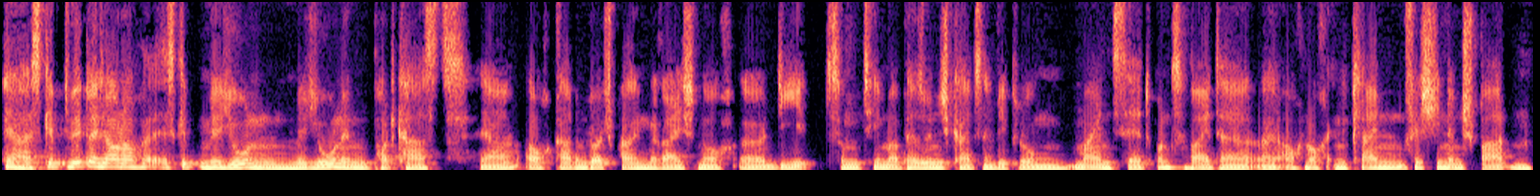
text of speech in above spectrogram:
Ja, es gibt wirklich auch noch, es gibt Millionen, Millionen Podcasts, ja, auch gerade im deutschsprachigen Bereich noch, äh, die zum Thema Persönlichkeitsentwicklung, Mindset und so weiter, äh, auch noch in kleinen verschiedenen Sparten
